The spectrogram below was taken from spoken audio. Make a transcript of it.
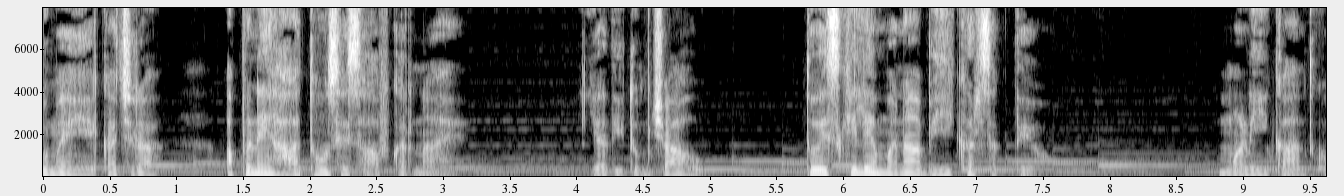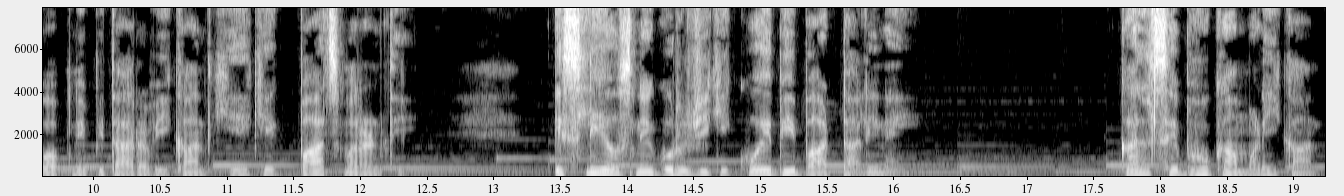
तुम्हें यह कचरा अपने हाथों से साफ़ करना है। यदि तुम चाहो तो इसके लिए मना भी कर सकते हो। मणिकांत को अपने पिता रविकांत की एक एक बात स्मरण थी। इसलिए उसने गुरुजी की कोई भी बात टाली नहीं। कल से भूखा मणिकांत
